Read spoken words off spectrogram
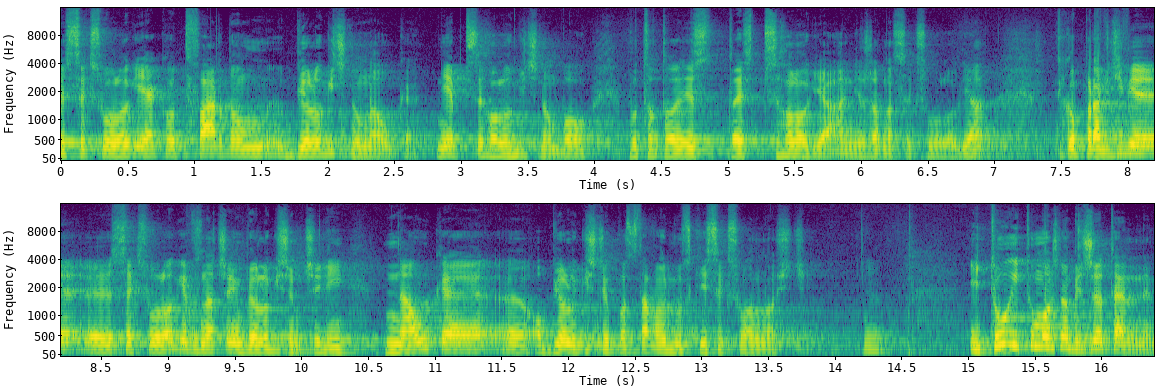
e, seksuologię jako twardą biologiczną naukę, nie psychologiczną, bo, bo to, to, jest, to jest psychologia, a nie żadna seksuologia, tylko prawdziwie e, seksuologię w znaczeniu biologicznym, czyli naukę e, o biologicznych podstawach ludzkiej seksualności. Nie? I tu i tu można być rzetelnym.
